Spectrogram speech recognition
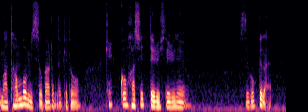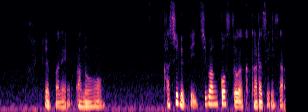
まあ田んぼ道とかあるんだけど結構走ってる人いるのよ。すごくない？やっぱねあの走るって一番コストがかからずにさ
